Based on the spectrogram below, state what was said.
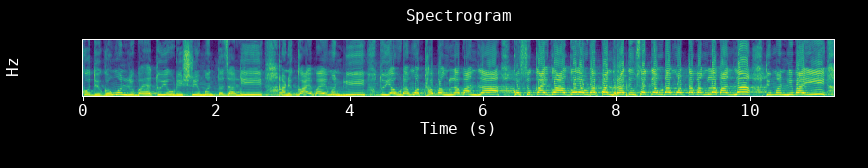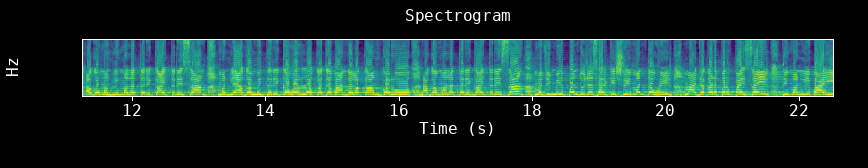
कधी गं म्हणली बाया तू एवढी श्रीमंत झाली आणि काय बाई म्हणली तू एवढा मोठा बंगला बांधला? कसं काय ग अगं एवढ्या पंधरा दिवसात एवढा मोठा बंगला बांधला? ती म्हणली बाई अगं म्हणली मला तरी काहीतरी सांग. म्हणली अगं मी तरी कवर लोकांच्या बांधायला काम करू. अगं मला तरी काहीतरी सांग. म्हणजे मी पण तुझ्यासारखी श्रीमंत होईल. माझ्याकडे पण पैसा येईल. ती म्हणली बाई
